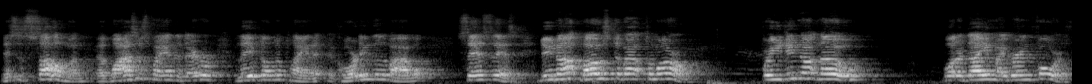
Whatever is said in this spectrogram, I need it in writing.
This is Solomon, the wisest man that ever lived on the planet, according to the Bible, says this Do not boast about tomorrow, for you do not know what a day may bring forth.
